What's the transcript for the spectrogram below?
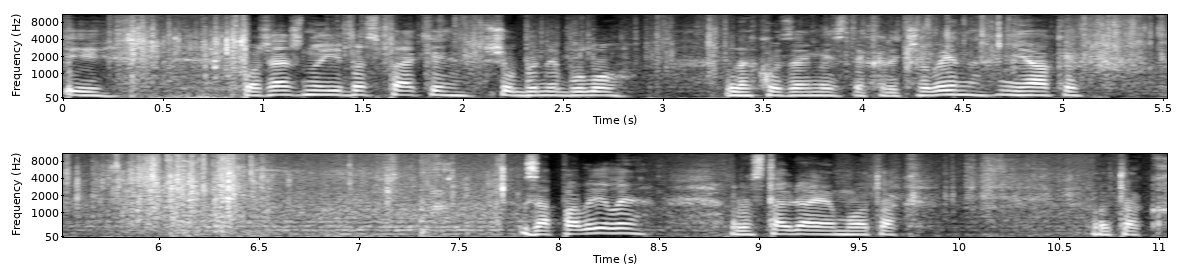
і пожежної безпеки, щоб не було легкозаймистих речовин ніяких. Запалили, розставляємо отак, отак.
